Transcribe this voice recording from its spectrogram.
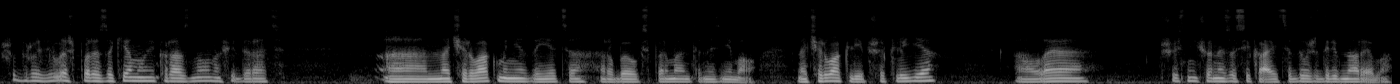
Що, друзі, лише перезакинув якраз знову на фідерацію. А на червак, мені здається, робив експерименти, не знімав. На червак ліпше клює, але щось нічого не засікається, дуже дрібна риба.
